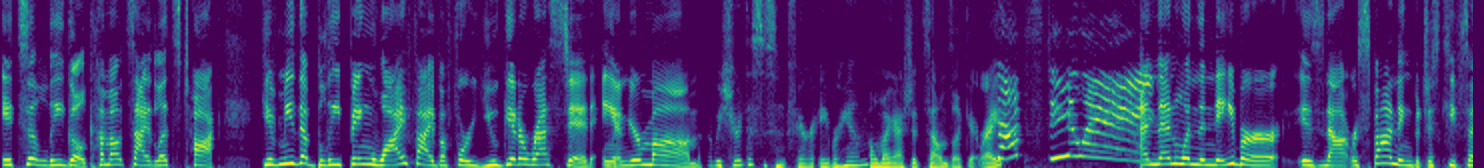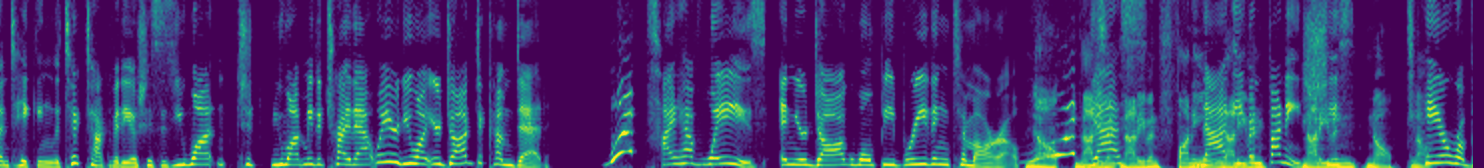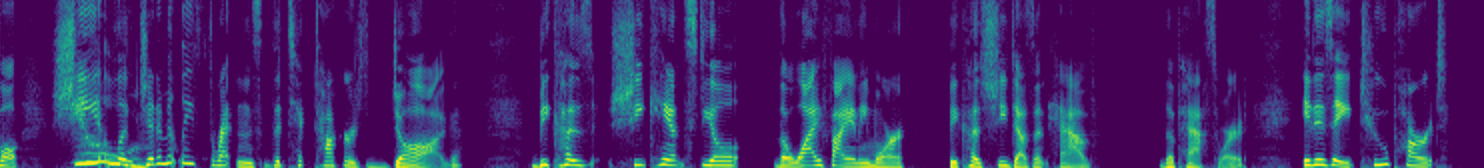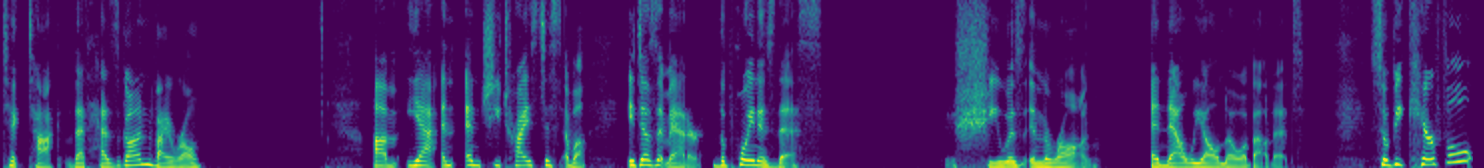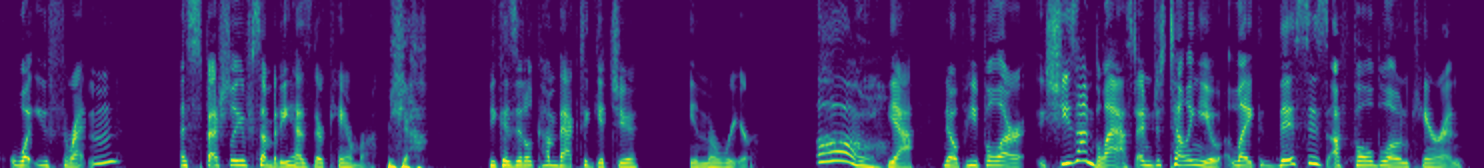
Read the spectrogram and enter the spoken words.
It's illegal. Come outside. Let's talk. Give me the bleeping Wi Fi before you get arrested and your mom. Are we sure this isn't Farrah Abraham? Oh my gosh, it sounds like it, right? Stop stealing! And then when the neighbor is not responding but just keeps on taking the TikTok video, she says, "You want to you want me to try that way or do you want your dog to come dead?" What? I have ways and your dog won't be breathing tomorrow. No, not Yes. even not even funny. Not even funny. Not She's even no no. Terrible. She No. legitimately threatens the TikToker's dog because she can't steal the Wi Fi anymore because she doesn't have the password. It is a two part TikTok that has gone viral. Um, yeah, and and she tries to. Well, it doesn't matter. The point is this: she was in the wrong, and now we all know about it. So be careful what you threaten, especially if somebody has their camera, Yeah. because it'll come back to get you in the rear. Oh. Yeah. No, people are. She's on blast. I'm just telling you, like, this is a full blown Karen.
